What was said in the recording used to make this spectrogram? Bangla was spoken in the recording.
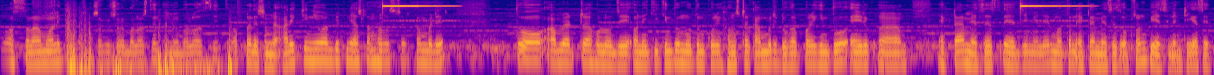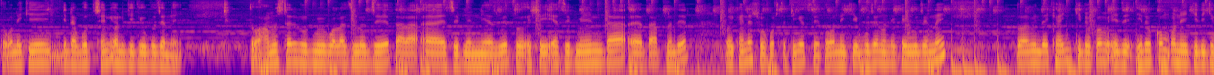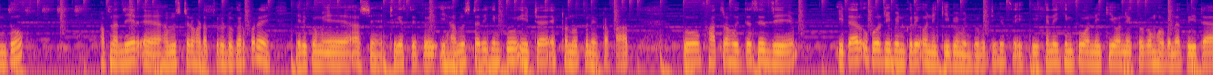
তো আসসালামু আলাইকুম। আশা করি সবাই ভালো আছেন আমি ভালো আছি। তো আপনাদের সামনে আরেকটি নিউ আপডেট নিয়ে আসলাম হামস্টার কাম্বারের তো আপডেটটা হলো যে অনেকে কিন্তু নতুন করে হামস্টার কাম্বারে ঢোকার পরে কিন্তু একটা মেসেজ জিমেলের মতন একটা মেসেজ অপশন পেয়েছিলেন, ঠিক আছে? তো অনেকেই এটা বুঝছেন, অনেকে কেউ বুঝে নাই। তো হামস্টারের রুটমি বলা ছিল যে, তারা অ্যাচিভমেন্ট নিয়ে আসবে। তো সেই অ্যাচিভমেন্টটা আপনাদের ওইখানে শো করছে, ঠিক আছে? তো অনেকেই বুঝেন অনেকেই বুঝেন নাই। তো আমি দেখাই কীরকম, এই যে এরকম অনেকেরই কিন্তু আপনাদের হামস্টার হঠাৎ করে ঢোকার পরে এরকম আসে, ঠিক আছে? তো এই হামস্টারই কিন্তু এটা একটা নতুন একটা ফাঁদ। তো ফাঁদটা হইতেছে যে এটার উপর ডিপেন্ড করে অনেকেই পেমেন্ট করবে, ঠিক আছে? এখানে কিন্তু অনেকেই অনেক রকম হবে না। তো এটা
